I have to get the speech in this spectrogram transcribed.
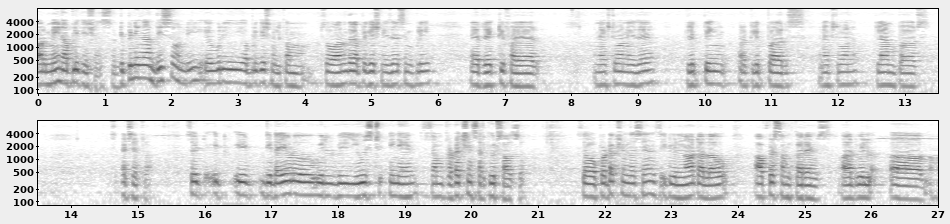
or main applications. So depending on this only every application will come. So another application is a simply a rectifier. Next one is a clipping or clippers. Next one clampers etc so it, it, it the diode will be used in a some protection circuits also. So protection in the sense it will not allow after some currents or it will uh,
